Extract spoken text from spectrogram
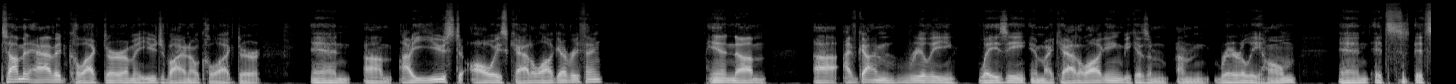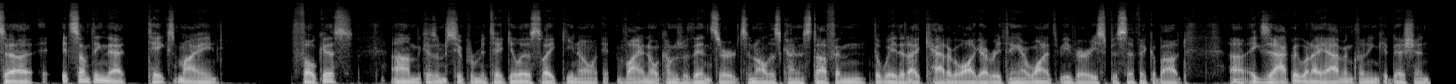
So I'm an avid collector. I'm a huge vinyl collector, and um, I used to always catalog everything. And um, uh, I've gotten really lazy in my cataloging because I'm I'm rarely home, and it's it's uh it's something that takes my focus um, because I'm super meticulous. Like you know, vinyl comes with inserts and all this kind of stuff, and the way that I catalog everything, I want it to be very specific about uh, exactly what I have, including condition.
